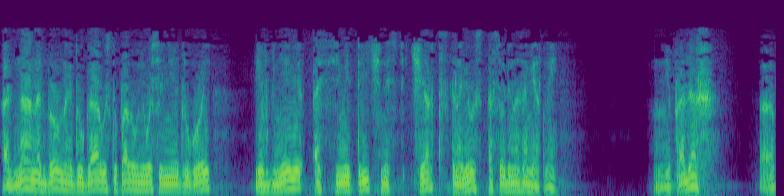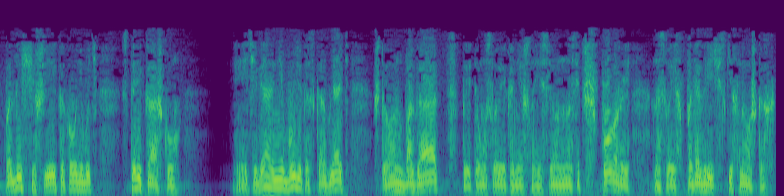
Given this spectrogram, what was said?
Одна надбровная дуга выступала у него сильнее другой, и в гневе асимметричность черт становилась особенно заметной. «Не продашь, а подыщешь ей какого-нибудь старикашку, и тебя не будет оскорблять, что он богат, при том условии, конечно, если он носит шпоры на своих подогрических ножках.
